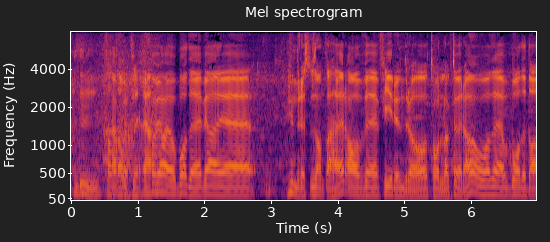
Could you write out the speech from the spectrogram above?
Tatt av ordentlig. For Ja. vi har jo både vi har eh, 100 studenter her av eh, 412 aktører. Og det er både da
